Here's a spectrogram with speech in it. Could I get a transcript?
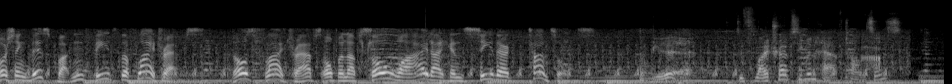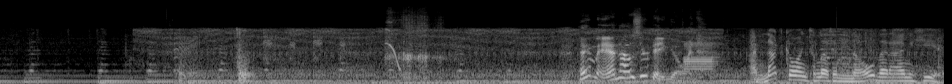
Pushing this button feeds the fly traps. Those fly traps open up so wide I can see their tonsils. Yeah. Do fly traps even have tonsils? hey man, how's your day going? I'm not going to let him know that I'm here.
